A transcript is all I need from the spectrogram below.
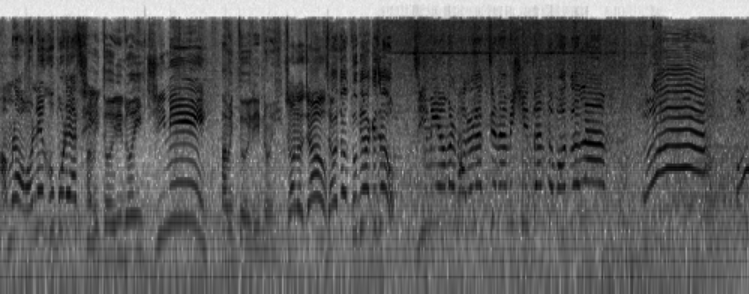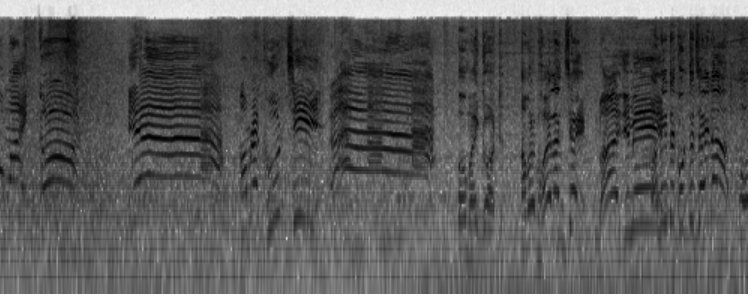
আমরা অনেক উপরে আছি। আমি তৈরি নই। জিমি! আমি তৈরি নই। চলো যাও। যাও যাও তুমি আগে যাও। জিমি আমার ভালো লাগছে না আমি সিদ্ধান্ত বদলালাম। ও মাই গড আমরা ঘুরছি। আহ! ও মাই গড আমার ভয় লাগছে। বাই জিমি আমি এটা করতে চাই না। ও!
